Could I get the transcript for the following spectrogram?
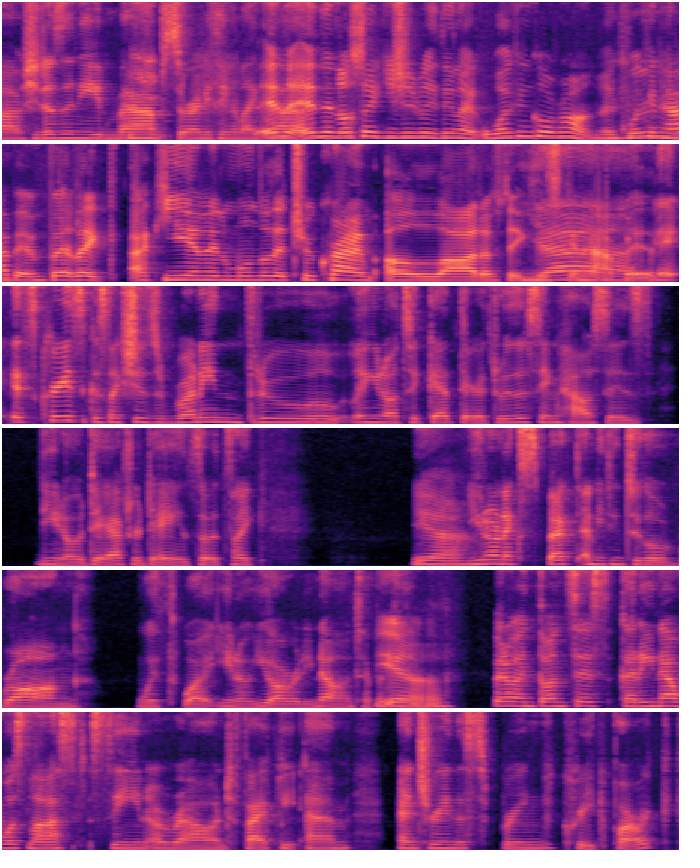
Uh, she doesn't need maps or anything like and, that. and then also like, you just really think like what can go wrong like what can happen but like aquí en el mundo de true crime a lot of things can happen It- it's crazy because like she's running through, like, you know, to get there through the same houses, you know, day after day. So it's like yeah you don't expect anything to go wrong with what you know you already know type of yeah thing. Pero entonces Karina was last seen around 5 p.m. entering the Spring Creek Park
